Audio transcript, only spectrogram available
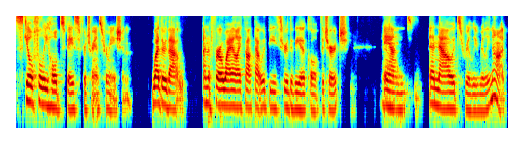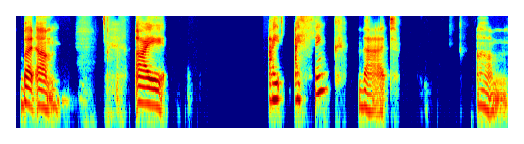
skillfully hold space for transformation. Whether that and for a while I thought that would be through the vehicle of the church. Yeah. And and now it's really really not. But um I I I think that um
